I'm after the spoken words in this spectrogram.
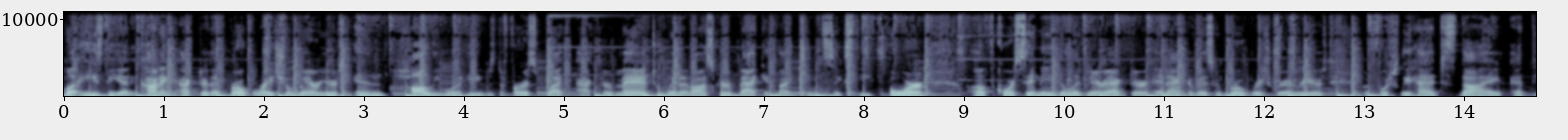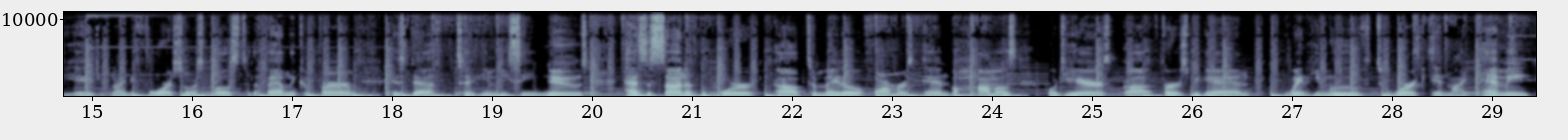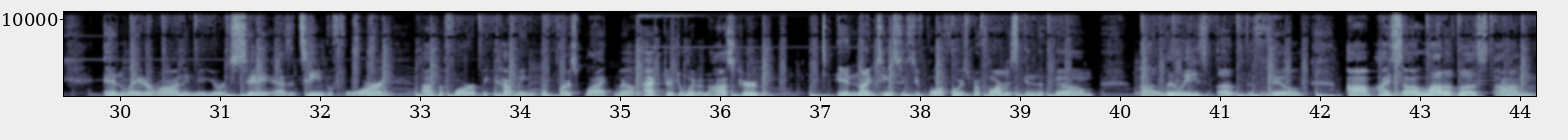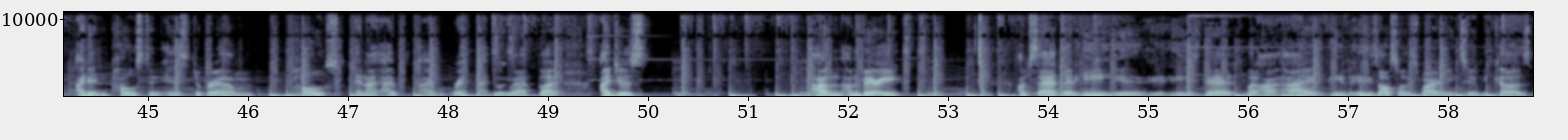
But he's the iconic actor that broke racial barriers in Hollywood. He was the first black actor man to win an Oscar back in 1964. Of course, Sidney, the legendary actor and activist who broke racial barriers, unfortunately had just died at the age of 94. A source close to the family confirmed his death to NBC News. As the son of the poor uh, tomato farmers in Bahamas, Poitier's uh, first began when he moved to work in Miami and later on in New York City as a teen before uh, before becoming the first black male actor to win an Oscar in 1964 for his performance in the film uh, Lilies of the Field. Um, I saw a lot of us. Um, I didn't post an Instagram post, and I, I, I regret not doing that. But I just, I'm I'm very, I'm sad that he is he's dead. But I, I he, he's also inspired me too because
